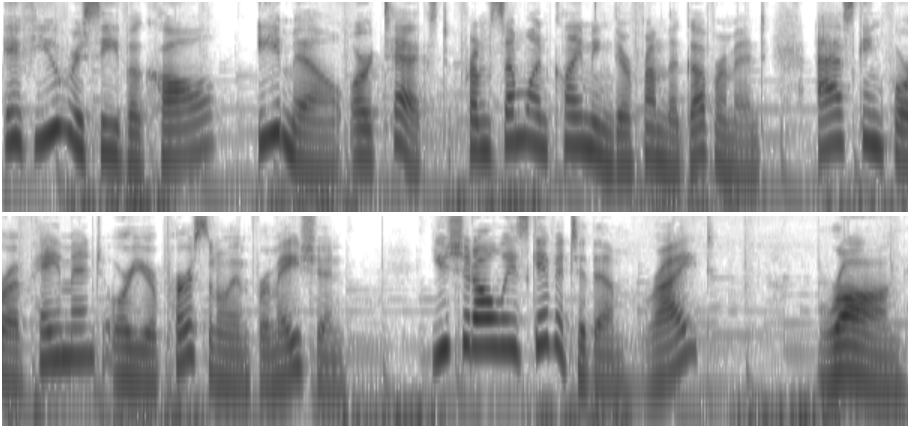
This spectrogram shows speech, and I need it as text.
If you receive a call, email, or text from someone claiming they're from the government asking for a payment or your personal information, you should always give it to them, right? Wrong.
